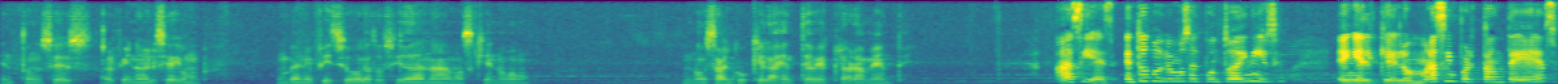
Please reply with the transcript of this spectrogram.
Entonces, al final sí hay un, un beneficio de la sociedad, nada más que no, no es algo que la gente ve claramente. Así es. Entonces volvemos al punto de inicio, en el que lo más importante es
